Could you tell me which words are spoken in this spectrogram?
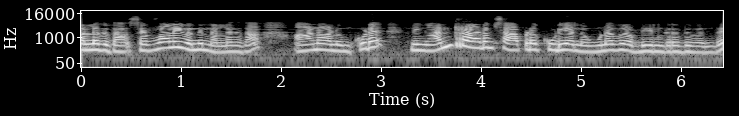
நல்லது தான் செவ்வாழை வந்து நல்லது தான் ஆனாலும் கூட நீங்கள் அன்றாடம் சாப்பிடக்கூடிய அந்த உணவு அப்படிங்கிறது வந்து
